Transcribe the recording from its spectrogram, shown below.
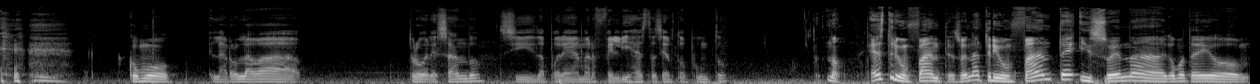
Como la rola va progresando, si la podría llamar feliz hasta cierto punto. No, es triunfante, suena triunfante y suena, ¿cómo te digo?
